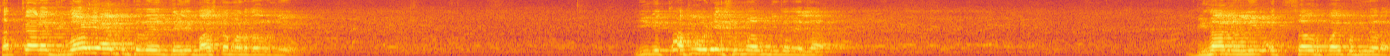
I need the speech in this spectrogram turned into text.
ಸರ್ಕಾರ ದಿವಾಳಿ ಆಗ್ಬಿಡ್ತದೆ ಅಂತೇಳಿ ಭಾಷಣ ಮಾಡಿದವರು ನೀವು. ಈಗ ಕಾಪಿ ಹೊಡೆಯಕ್ಕೆ ಶುರು ಮಾಡಿಬಿಟ್ಟಿದ್ದಾರೆ ಎಲ್ಲ. ಬಿಹಾರ್ನಲ್ಲಿ ಹತ್ತು ಸಾವಿರ ರೂಪಾಯಿ ಕೊಟ್ಟಿದ್ದಾರೆ.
